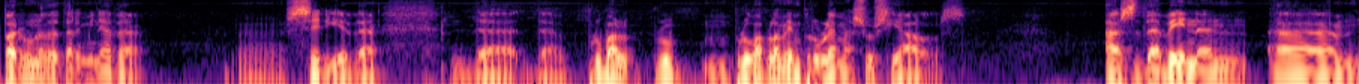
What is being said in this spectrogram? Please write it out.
per una determinada eh, sèrie de, de, de probal, pro, probablement problemes socials esdevenen eh,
